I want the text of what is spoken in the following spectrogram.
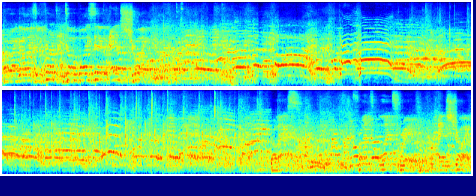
All right, guys, the front double bicep and strike. Relax. Front lat spread and strike.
